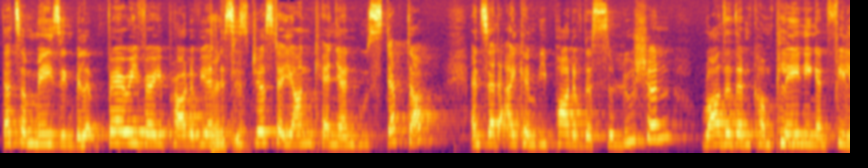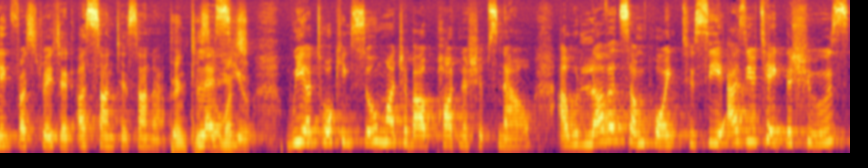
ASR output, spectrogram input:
That's amazing, Bill. Very, very proud of you. And Thank this you. is just a young Kenyan who stepped up and said, I can be part of the solution rather than complaining and feeling frustrated. Asante sana. Thank you Bless so much. you. We are talking so much about partnerships now. I would love at some point to see, as you take the shoes,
